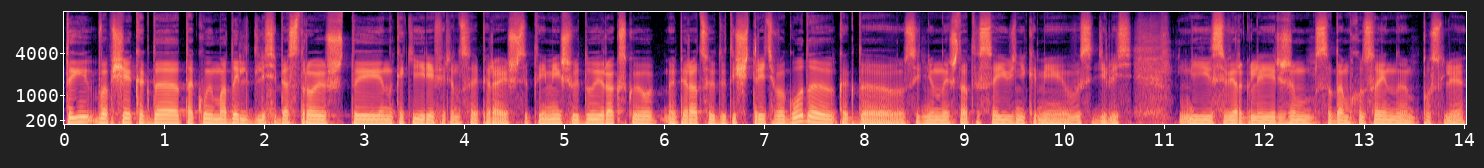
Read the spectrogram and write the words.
Ты вообще, когда такую модель для себя строишь, ты на какие референсы опираешься? Опираешься? Ты имеешь в виду иракскую операцию 2003 года, когда Соединенные Штаты с союзниками высадились и свергли режим Саддам Хусейна после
